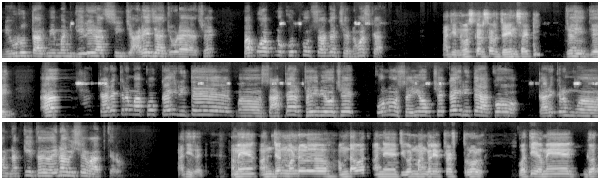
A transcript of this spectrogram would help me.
નિવૃત્ત આર્મીમન ગિરિરાજસિંહ જાડેજા જોડાયા છે. બાપુ, આપનું ખૂબ ખૂબ સ્વાગત છે. નમસ્કાર. હાજી, નમસ્કાર સર. જૈન સાહેબ. જય હિન્દ, જય આ કાર્યક્રમ આખો કઈ રીતે સાકાર થઈ રહ્યો છે? કોનો સહયોગ છે? કઈ રીતે આખો કાર્યક્રમ નક્કી થયો? એના વિશે વાત કરો. હાજી સાહેબ. અમે અંજન મંડળ, અમદાવાદ અને જીવન માંગલ્ય ટ્રસ્ટ ટ્રોલ વતી અમે ગત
